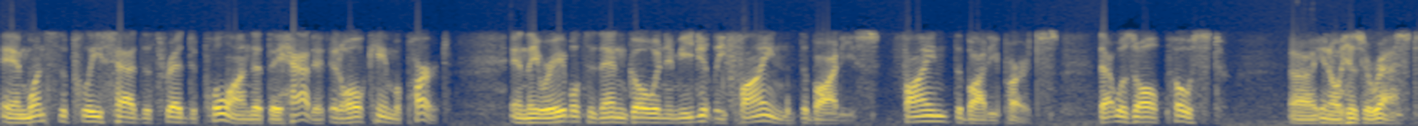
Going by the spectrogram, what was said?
And once the police had the thread to pull on that they had it, it all came apart and they were able to then go and immediately find the bodies, find the body parts. That was all post, uh, you know, his arrest.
